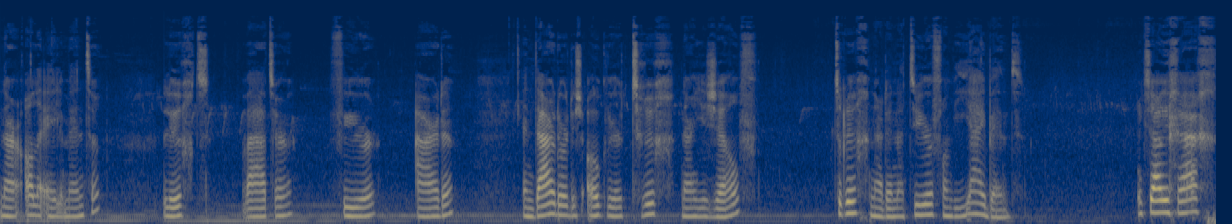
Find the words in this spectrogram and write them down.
naar alle elementen: lucht, water, vuur, aarde. En daardoor dus ook weer terug naar jezelf. Terug naar de natuur van wie jij bent. Ik zou je graag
